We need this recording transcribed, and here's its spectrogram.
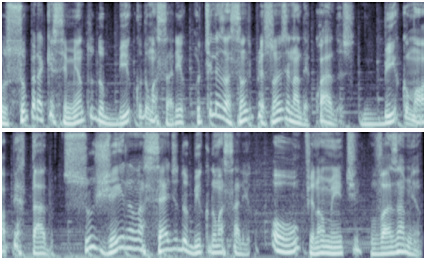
o superaquecimento do bico do maçarico, utilização de pressões inadequadas, bico mal apertado, sujeira na sede do bico do maçarico ou, finalmente, vazamento.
